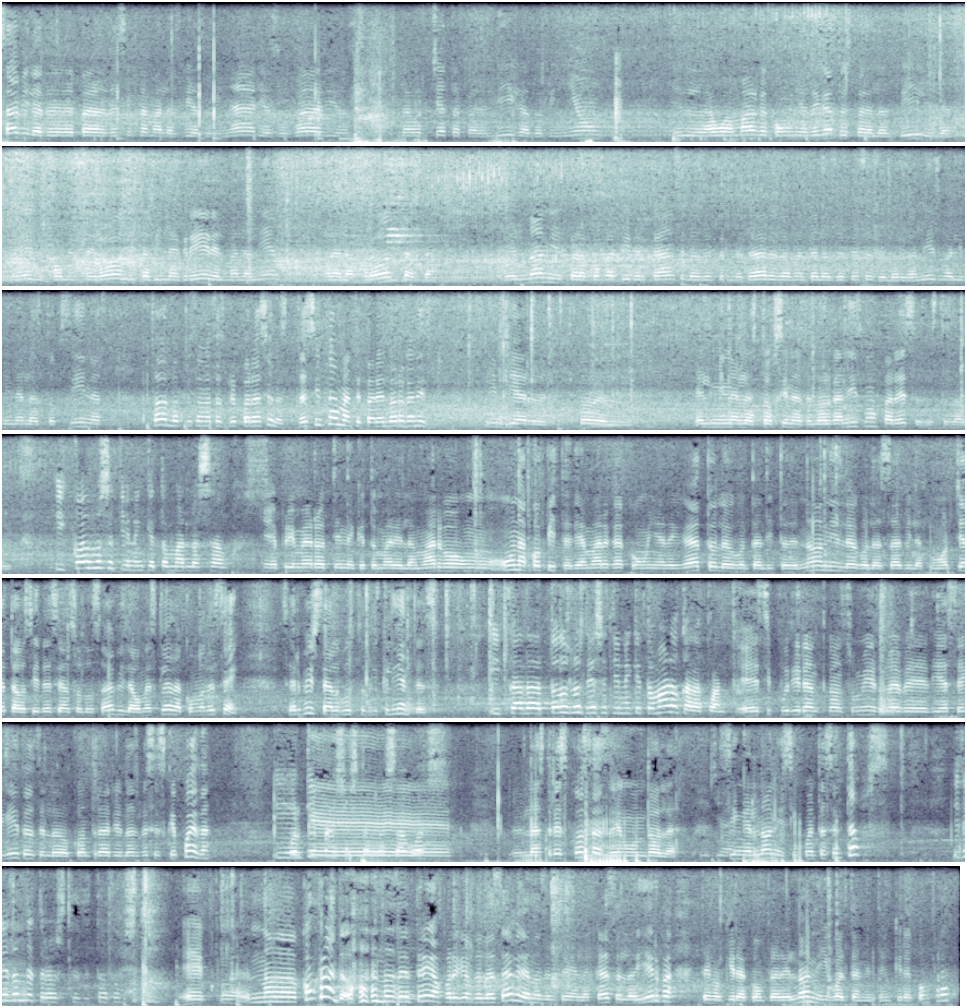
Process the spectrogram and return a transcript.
sábila para desinflamar las vías urinarias, ovarios, la horchata para el hígado, riñón, el agua amarga con uña de gato es para las bilis, la acidez, el colesterol, la vinagrera, el mal aliento, para la próstata. El noni es para combatir el cáncer, las enfermedades, aumentar las defensas del organismo, eliminar las toxinas, todo lo que son estas preparaciones. Desinflamante para el organismo, limpiar todo el eliminar las toxinas del organismo, para eso estos hábitos. ¿Y cómo se tienen que tomar las aguas? Eh, primero tiene que tomar el amargo, una copita de amarga con uña de gato, luego un tantito de noni, luego la sábila con horchata o si desean solo sábila o mezclada como deseen. Servirse al gusto del cliente. ¿Y cada, todos los días se tiene que tomar o cada cuánto? Eh, si pudieran consumir nueve días seguidos, de lo contrario las veces que puedan. ¿Y en qué precio están las aguas? Las tres cosas en un dólar sin el no ni 50 centavos. ¿Y de dónde trae usted todo esto? Eh, no, comprando. Nos entregan, por ejemplo, la sábila nos entregan la casa, la hierba. Tengo que ir a comprar el noni, igual también tengo que ir a comprar.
